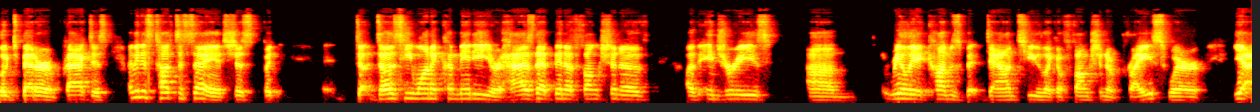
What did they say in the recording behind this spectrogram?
looked better in practice. I mean, it's tough to say. It's just, but d- does he want a committee, or has that been a function of of injuries? Um, really, it comes down to like a function of price, where yeah,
